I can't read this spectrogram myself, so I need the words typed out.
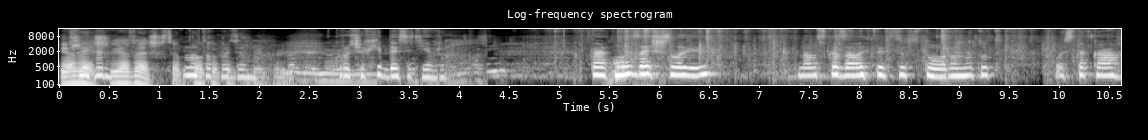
Ja też, ja też chcę. Tu pójdziemy. przyjechali. Коротше, вхід 10 євро. Так, ми зайшли. Нам сказали йти в цю сторону. Тут ось така,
